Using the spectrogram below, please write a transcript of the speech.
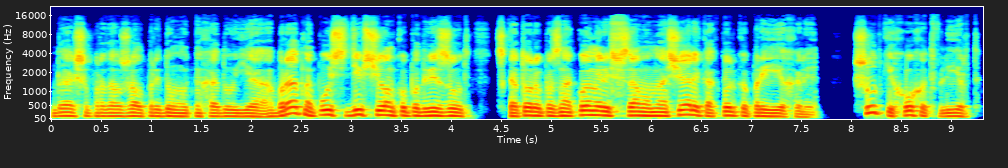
Дальше продолжал придумывать на ходу я. Обратно пусть девчонку подвезут, с которой познакомились в самом начале, как только приехали. Шутки, хохот, флирт.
